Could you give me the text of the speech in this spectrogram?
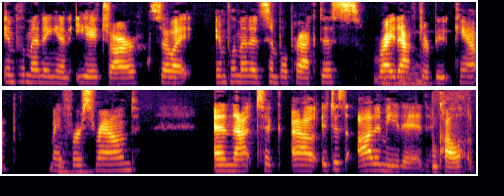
implementing an EHR. So I implemented simple practice right mm-hmm. after boot camp, my mm-hmm. first round, and that took out. It just automated call, of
